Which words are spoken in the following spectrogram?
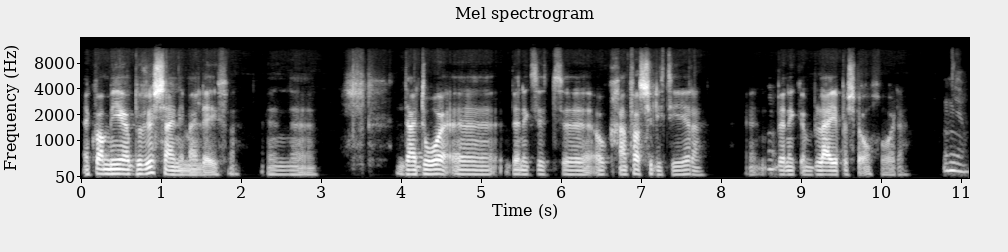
Er kwam meer bewustzijn in mijn leven. En uh, daardoor uh, ben ik dit uh, ook gaan faciliteren. En ben ik een blije persoon geworden. Ja.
